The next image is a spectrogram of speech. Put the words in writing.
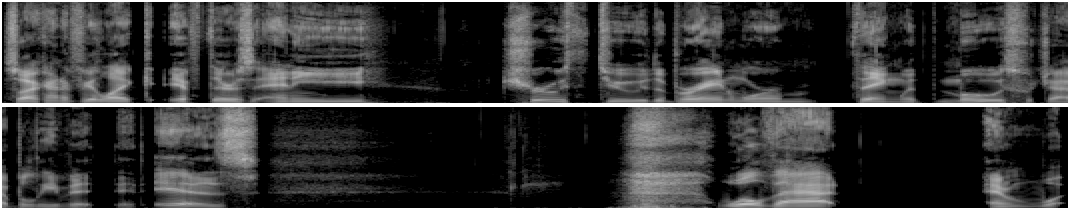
So I kind of feel like if there's any truth to the brainworm thing with moose, which I believe it, it is, will that and what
